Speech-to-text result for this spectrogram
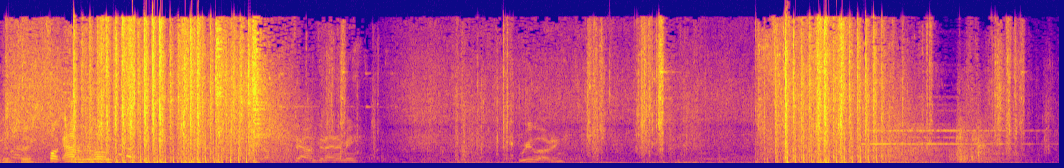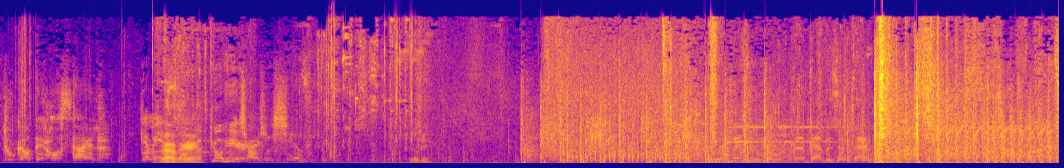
Push this. Fuck, I had to reload. Downed an enemy. Reloading. Took out a hostile. Give me a over here. Let's go here. Recharging shield. Reloading. Go bamboozle. Ba- Bamboozle. Bamboozle. Shot fired.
